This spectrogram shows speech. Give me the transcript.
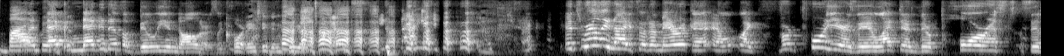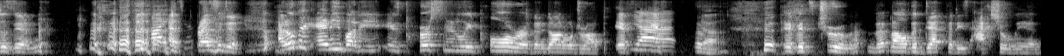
But uh, neg- negative a billion dollars, according to the New York Times. it's really nice that America, like for four years, they elected their poorest citizen as president. I don't think anybody is personally poorer than Donald Trump. If yeah. if, yeah. if it's true that all the debt that he's actually in.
